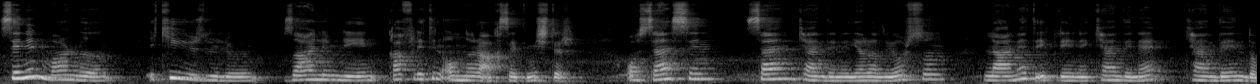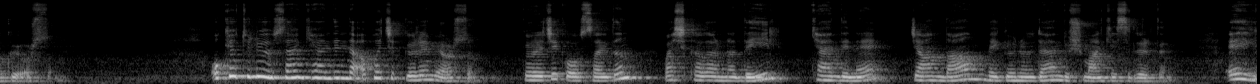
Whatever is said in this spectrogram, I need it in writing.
Senin varlığın, iki yüzlülüğün, zalimliğin, gafletin onlara aksetmiştir. O sensin, sen kendini yaralıyorsun, lanet ipliğini kendine kendin dokuyorsun. O kötülüğü sen kendinde apaçık göremiyorsun. Görecek olsaydın başkalarına değil kendine candan ve gönülden düşman kesilirdin. Ey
